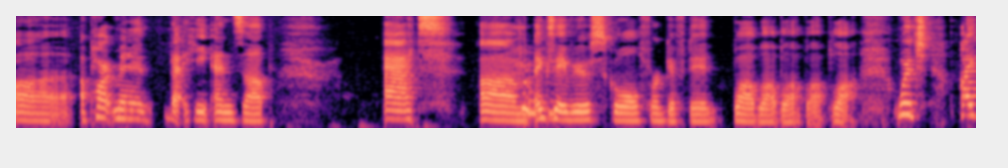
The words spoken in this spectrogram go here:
uh apartment that he ends up at um Xavier's school for gifted blah blah blah blah blah. Which I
